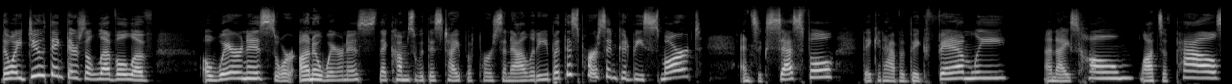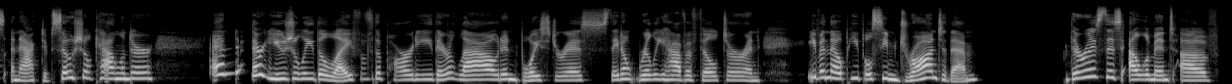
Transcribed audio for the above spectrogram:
Though I do think there's a level of awareness or unawareness that comes with this type of personality, but this person could be smart and successful. They could have a big family, a nice home, lots of pals, an active social calendar, and they're usually the life of the party. They're loud and boisterous. They don't really have a filter. And even though people seem drawn to them, there is this element of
